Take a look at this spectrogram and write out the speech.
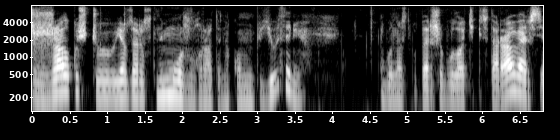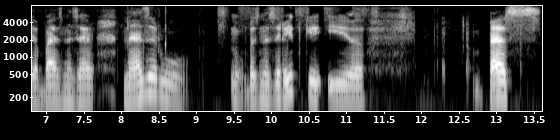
Жалко, що я зараз не можу грати на комп'ютері. Бо у нас, по-перше, була тільки стара версія без незер... незеру, ну, без незеритки і без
